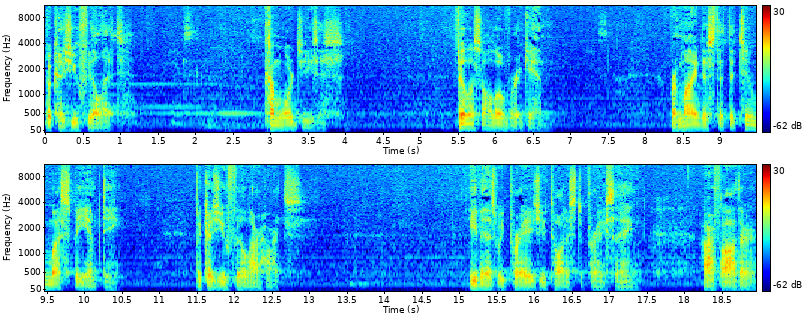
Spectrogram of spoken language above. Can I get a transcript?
because you feel it. Come, Lord Jesus. Fill us all over again. Remind us that the tomb must be empty because you fill our hearts. Even as we pray, as you taught us to pray, saying, Our Father,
